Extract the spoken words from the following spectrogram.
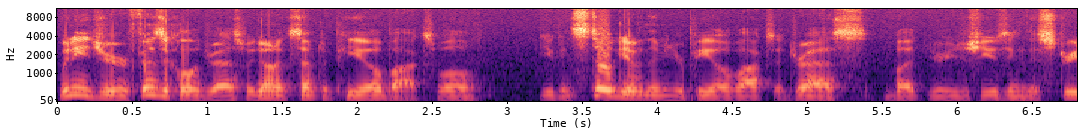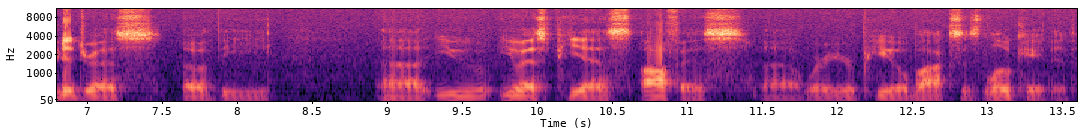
we need your physical address, we don't accept a P.O. box. Well, you can still give them your P.O. box address, but you're just using the street address of the uh, USPS office uh, where your P.O. box is located.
